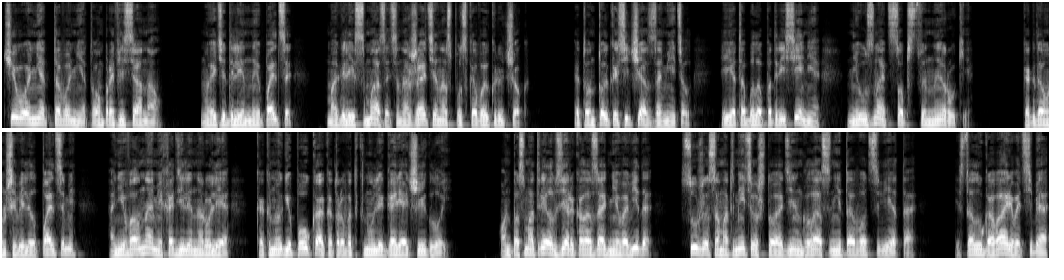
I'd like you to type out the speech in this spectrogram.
Чего нет, того нет, он профессионал. Но эти длинные пальцы могли смазать нажатие на спусковой крючок — это он только сейчас заметил, и это было потрясение — не узнать собственные руки. Когда он шевелил пальцами, они волнами ходили на руле, как ноги паука, которого ткнули горячей иглой. Он посмотрел в зеркало заднего вида, с ужасом отметил, что один глаз не того цвета, и стал уговаривать себя,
